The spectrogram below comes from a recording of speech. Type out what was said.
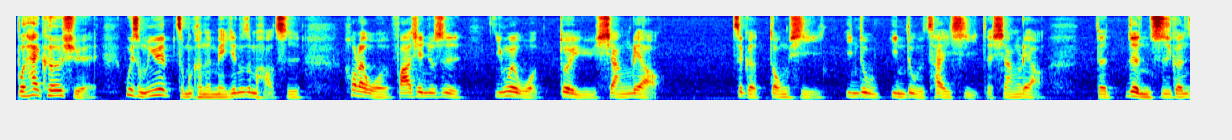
不太科学。为什么？因为怎么可能每间都这么好吃？后来我发现，就是因为我对于香料这个东西，印度印度菜系的香料的认知跟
